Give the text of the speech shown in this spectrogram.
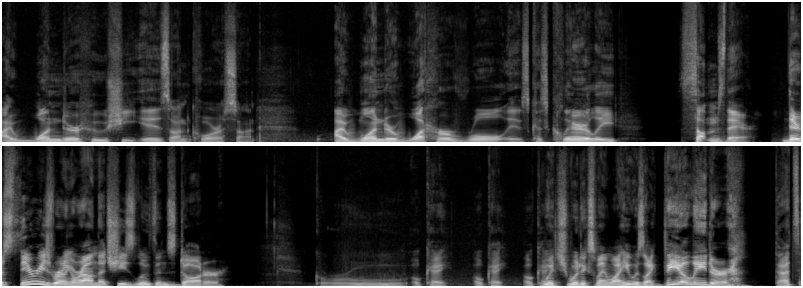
I wonder who she is on Coruscant. I wonder what her role is, because clearly something's there. There's theories running around that she's Luthen's daughter, Ooh, okay, okay, okay. which would explain why he was like, "Be a leader." that's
